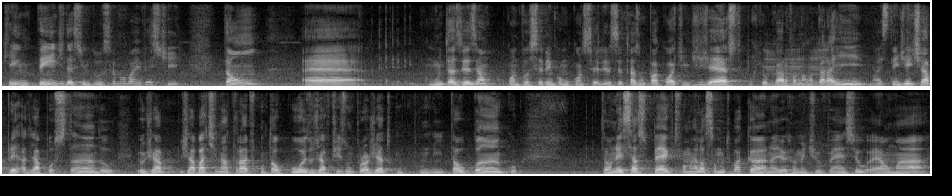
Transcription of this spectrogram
quem entende dessa indústria não vai investir. Então, é, muitas vezes é um, quando você vem como conselheiro, você traz um pacote indigesto, porque o cara fala, não, mas peraí, mas tem gente já, já apostando, eu já, já bati na trave com tal coisa, eu já fiz um projeto com, com, em tal banco. Então, nesse aspecto, foi uma relação muito bacana. Eu realmente o Vencio é uma,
